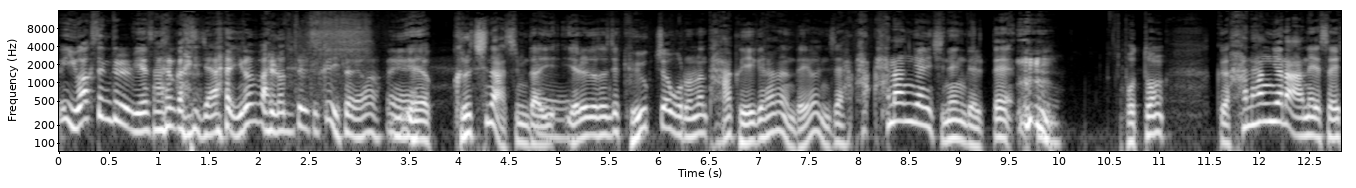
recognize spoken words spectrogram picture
유학생들을 위해서 하는 거 아니냐 이런 반론들도 꽤 있어요. 예, 예 그렇지는 않습니다. 예. 예를 들어서 이제 교육적으로는 다 그 얘기를 하는데요. 이제 한 학년이 진행될 때 음. 보통 그 한 학년 안에서의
